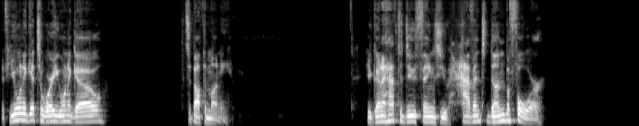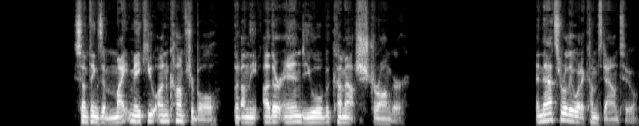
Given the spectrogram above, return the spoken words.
If you want to get to where you want to go, it's about the money. You're going to have to do things you haven't done before, some things that might make you uncomfortable, but on the other end, you will become out stronger. And that's really what it comes down to.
